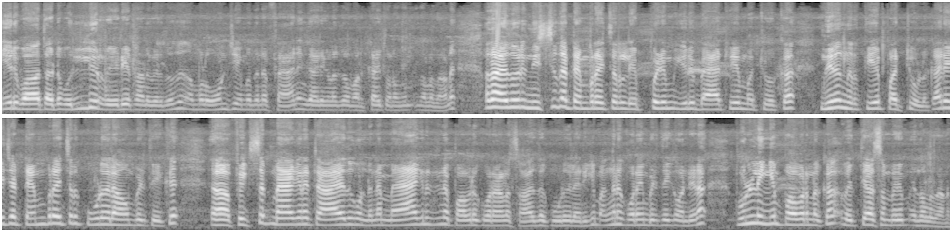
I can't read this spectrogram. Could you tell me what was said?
ഈ ഒരു ഭാഗത്തായിട്ട് വലിയൊരു റേഡിയേറ്ററാണ് വരുന്നത്. നമ്മൾ ഓൺ ചെയ്യുമ്പോൾ തന്നെ ഫാനും കാര്യങ്ങളൊക്കെ വർക്കായി തുടങ്ങും എന്നുള്ളതാണ്. അതായത് ഒരു നിശ്ചിത ടെമ്പറേച്ചറിൽ എപ്പോഴും ഈ ഒരു ബാറ്ററിയും മറ്റുമൊക്കെ നിലനിർത്തിയേ പറ്റുള്ളൂ. കാര്യം വെച്ചാൽ ടെമ്പറേച്ചർ കൂടുതലാകുമ്പോഴത്തേക്ക് ഫിക്സഡ് മാഗ്നറ്റ് ആയതുകൊണ്ട് തന്നെ മാഗ്നറ്റിന്റെ പവർ കുറയാനുള്ള സാധ്യത കൂടുതലായിരിക്കും. അങ്ങനെ കുറയുമ്പോഴത്തേക്ക് വണ്ടിയുടെ പുള്ളിങ്ങും പവറിനൊക്കെ വ്യത്യാസം വരും എന്നുള്ളതാണ്.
